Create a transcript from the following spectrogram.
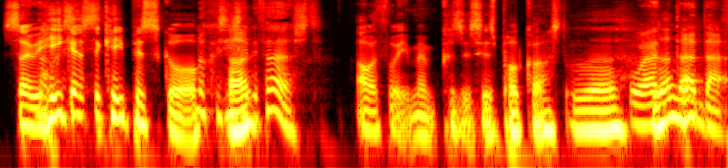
So No, he 'cause gets to keep his score. Look, because he Huh? said it first. Oh, I thought you meant because it's his podcast. Uh, Well, add, no, no. add that.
